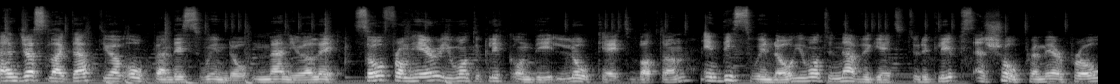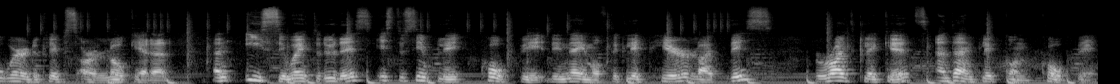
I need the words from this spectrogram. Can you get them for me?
And just like that you have opened this window manually. So from here you want to click on the locate button. In this window you want to navigate to the clips and show Premiere Pro where the clips are located. An easy way to do this is to simply copy the name of the clip here like this, right click it and then click on copy.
